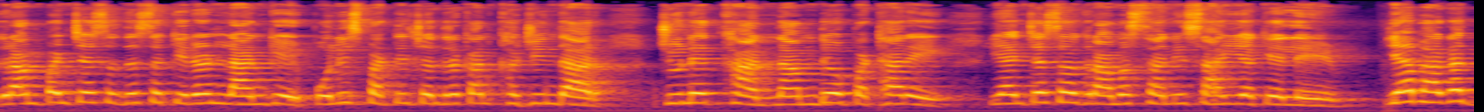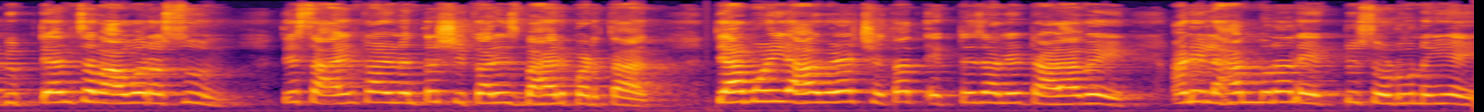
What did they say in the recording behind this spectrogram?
ग्रामपंचायत सदस्य किरण लांडगे पोलीस पाटील चंद्रकांत खजिनदार जुनेद खान नामदेव पठारे यांच्यासह ग्रामस्थांनी सहाय्य केले. या भागात बिबट्यांचा वावर असून ते सायंकाळनंतर शिकारीस बाहेर पडतात. त्यामुळे या वेळात शेतात एकटे जाणे टाळावे आणि लहान मुलांना एकटी सोडू नये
